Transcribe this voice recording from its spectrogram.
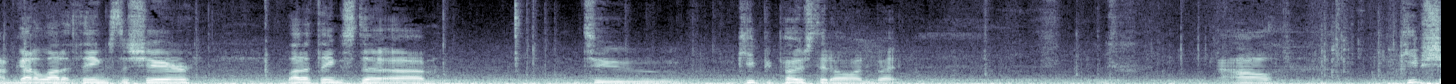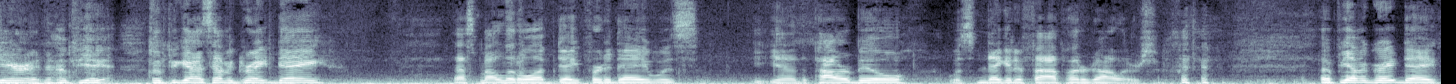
have got a lot of things to share, a lot of things to um, to keep you posted on. But I'll keep sharing. I hope you hope you guys have a great day that's my little update for today was you know the power bill was negative $500 hope you have a great day.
